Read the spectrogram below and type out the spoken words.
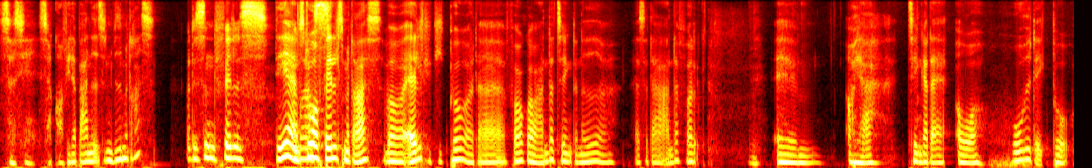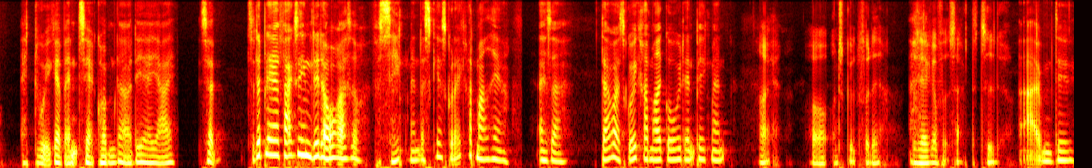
Så siger jeg, så går vi da bare ned til den hvide madras. Og det er sådan en fælles Det er en madras. stor fælles madras, hvor alle kan kigge på, og der foregår andre ting dernede, og altså der er andre folk. Mm. Øhm, og jeg tænker da overhovedet ikke på, at du ikke er vant til at komme der, og det er jeg. Så, så det blev jeg faktisk egentlig lidt overrasket over. For sat, mand, der sker sgu da ikke ret meget her. Altså, der var sgu ikke ret meget gå i den pik, mand. Nej, og undskyld for det, hvis jeg ikke har fået sagt det tidligere. Ej, men det...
